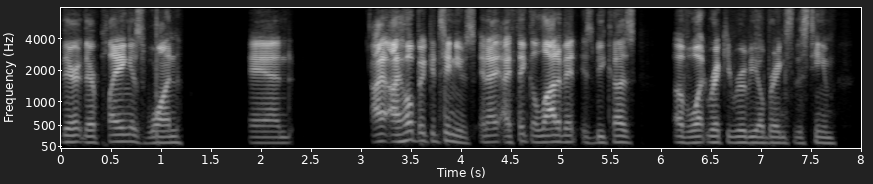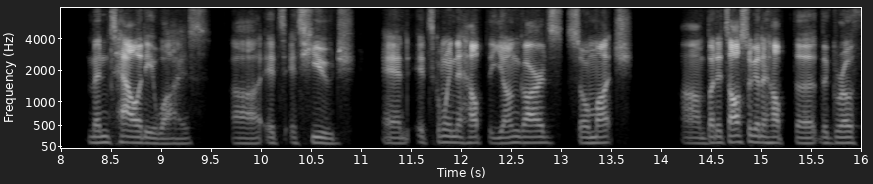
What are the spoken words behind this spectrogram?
They're they're playing as one, and I, I hope it continues. And I, I think a lot of it is because of what Ricky Rubio brings to this team, mentality wise. Uh, it's it's huge, and it's going to help the young guards so much. Um, but it's also going to help the the growth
